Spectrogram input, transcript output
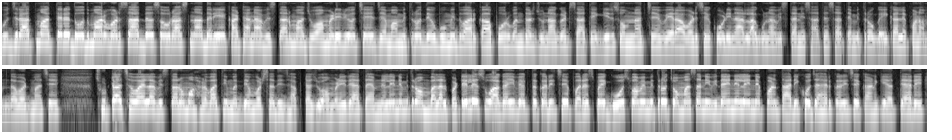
ગુજરાતમાં અત્યારે ધોધમાર વરસાદ સૌરાષ્ટ્રના દરિયાકાંઠાના વિસ્તારમાં જોવા મળી રહ્યો છે, જેમાં મિત્રો દેવભૂમિ દ્વારકા, પોરબંદર, જુનાગઢ સાથે ગીર સોમનાથ છે, વેરાવળ છે, કોડીનાર લાગુના વિસ્તારની સાથે સાથે મિત્રો ગઈકાલે પણ અમદાવાદમાં છે. છૂટા છવાયેલા વિસ્તારોમાં હળવાથી મધ્યમ વરસાદી ઝાપટા જોવા મળી રહ્યા હતા. એમને લઈને મિત્રો અંબાલાલ પટેલે શું આગાહી વ્યક્ત કરી છે? પરેશભાઈ ગોસ્વામી મિત્રો ચોમાસાની વિદાયને લઈને પણ તારીખો જાહેર કરી છે, કારણ કે અત્યારે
